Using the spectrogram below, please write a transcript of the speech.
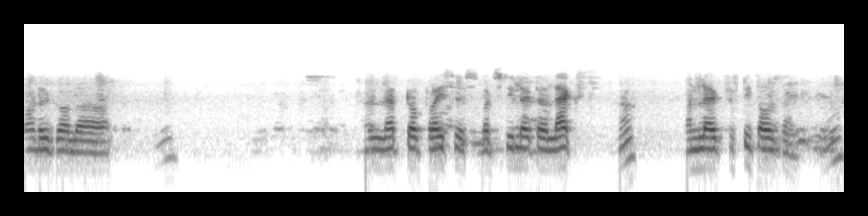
What do you call, uh, hmm? laptop prices, but still at uh, lakhs. Huh? One lakh fifty thousand.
